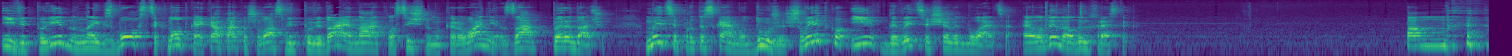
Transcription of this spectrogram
І відповідно на Xbox це кнопка, яка також у вас відповідає на класичному керуванні за передачу. Ми це протискаємо дуже швидко і дивиться, що відбувається. L1, L1 хрестик. Пам!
